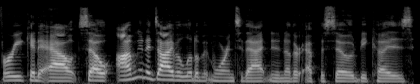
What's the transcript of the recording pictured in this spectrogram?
freaking out. So I'm going to dive a little bit more into that in another episode because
